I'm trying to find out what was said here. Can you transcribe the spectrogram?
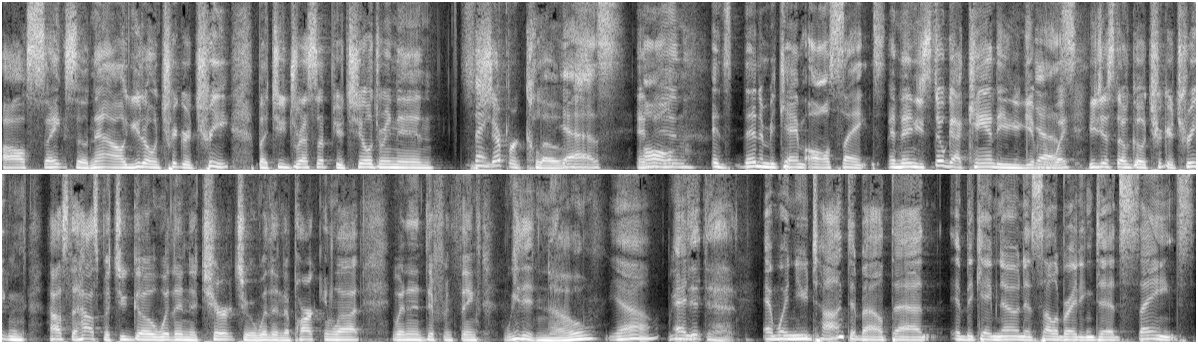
all saints. So now you don't trick or treat, but you dress up your children in Saint. shepherd clothes. Yes. And all, then it's then it became all saints. And then you still got candy you give yes. away. You just don't go trick or treating house to house, but you go within the church or within the parking lot, within different things. We didn't know. Yeah. We and, did that. And when you talked about that, it became known as celebrating dead saints.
